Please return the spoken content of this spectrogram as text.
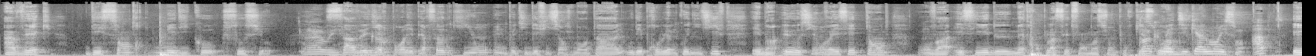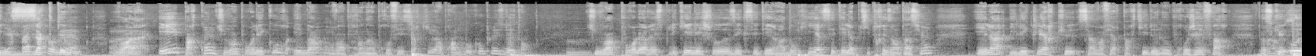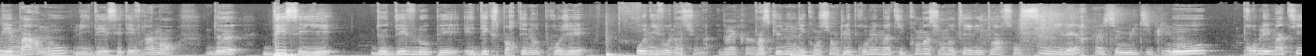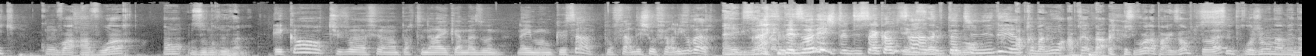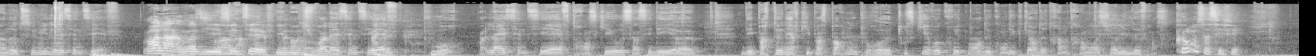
avec des centres médicaux sociaux. Ah ça veut dire pour les personnes qui ont une petite déficience mentale ou des problèmes cognitifs, et eh ben eux aussi on va essayer de tendre, on va essayer de mettre en place cette formation pour qu'ils soient médicalement ils sont aptes. Exactement. Voilà. Et par contre tu vois pour les cours, et eh ben on va prendre un professeur qui va prendre beaucoup plus de temps. Hmm. Tu vois, pour leur expliquer les choses, etc. Donc hier, c'était la petite présentation. Et là, il est clair que ça va faire partie de nos projets phares. Parce oh, qu'au départ, nous, l'idée, c'était vraiment de d'essayer de développer et d'exporter notre projet au niveau national. Parce que nous, on est conscient que les problématiques qu'on a sur nos territoires sont similaires Elles se multiplient, aux problématiques qu'on va avoir en zone rurale. Et quand tu vas faire un partenariat avec Amazon, là il manque que ça pour faire des chauffeurs-livreurs. Exactement. Désolé, je te dis ça comme ça, c'est peut-être une idée. Hein. Après, bah, nous, après, bah, tu vois là par exemple, ce projet on amène un autre, celui de la SNCF. Voilà, vas-y, SNCF. Et ben, tu vois la SNCF pour la SNCF, Transkeo, ça c'est des, euh, des partenaires qui passent par nous pour euh, tout ce qui est recrutement de conducteurs de tram-tramway sur l'île de France. Comment ça s'est fait?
